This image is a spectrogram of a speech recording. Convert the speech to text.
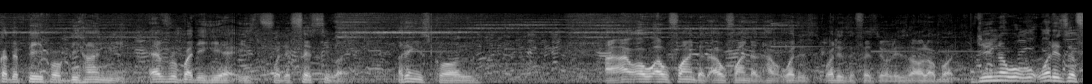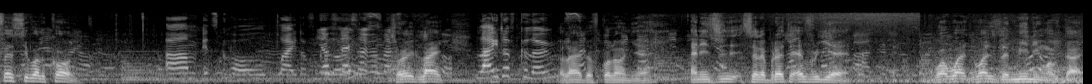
Look at the people behind me. Everybody here is for the festival. I think it's called. I, I'll, I'll find that. I'll find out how what is what is the festival is all about. Do you know what, what is the festival called? Um, it's called Light of Cologne. Sorry, Light, Light of Cologne. the Light of Cologne, yeah. And it's celebrated every year. What, what what is the meaning of that?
